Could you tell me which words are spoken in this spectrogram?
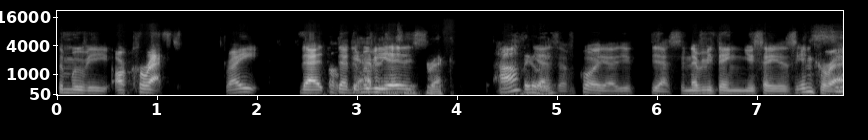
the movie are correct, right? That Oh, that the yeah, movie is correct huh? clearly. Yes, of course. Yeah, you, yes, and everything you say is incorrect.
